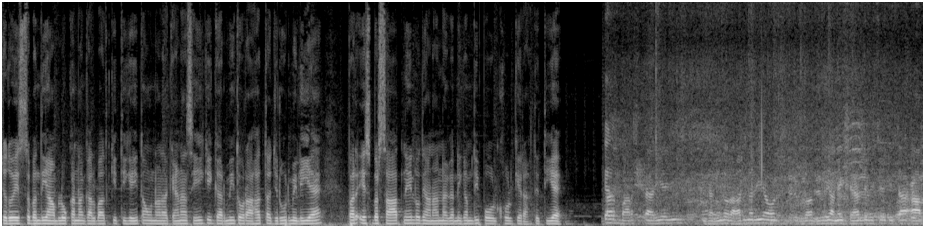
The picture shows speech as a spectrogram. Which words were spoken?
ਜਦੋਂ ਇਸ ਸੰਬੰਧੀ ਆਮ ਲੋਕਾਂ ਨਾਲ ਗੱਲਬਾਤ ਕੀਤੀ ਗਈ ਤਾਂ ਉਹਨਾਂ ਦਾ ਕਹਿਣਾ ਸੀ ਕਿ ਗਰਮੀ ਤੋਂ ਰਾਹਤ ਤਾਂ ਜ਼ਰੂਰ ਮਿਲੀ ਹੈ, ਪਰ ਇਸ ਬਰਸਾਤ ਨੇ ਲੁਧਿਆਣਾ ਨਗਰ ਨਿਗਮ ਦੀ ਪੋਲ ਖੋਲ ਕੇ ਰੱਖ ਦਿੱਤੀ ਹੈ। ਬਾਰਿਸ਼ ਪੈ ਰਹੀ ਹੈ ਜੀ ਗਰਮੀ ਤੋਂ ਰਾਹਤ ਮਿਲ ਰਹੀ ਹੈ ਔਰ ਲੁਧਿਆਣੇ ਸ਼ਹਿਰ ਦੇ ਵਿੱਚ ਜਿੱਦਾਂ ਆਪ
